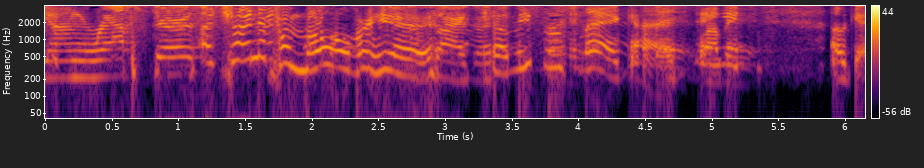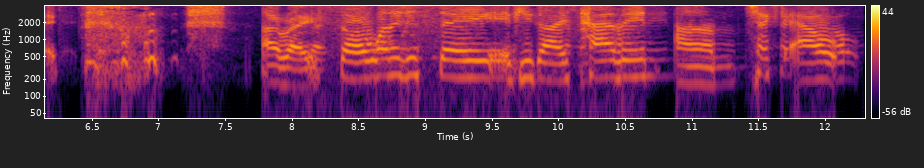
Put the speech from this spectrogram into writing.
young rapsters. I'm trying to promote over here. I'm sorry. Cut me some slack, Go guys. ahead. My Dang it. Okay. All right. So I want to just say, if you guys haven't, um, check out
